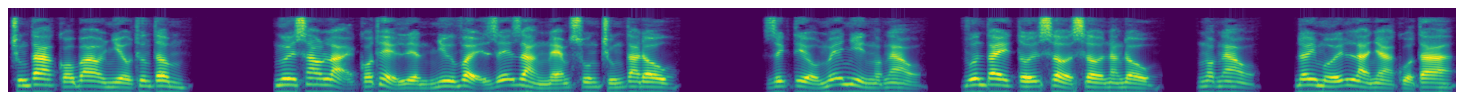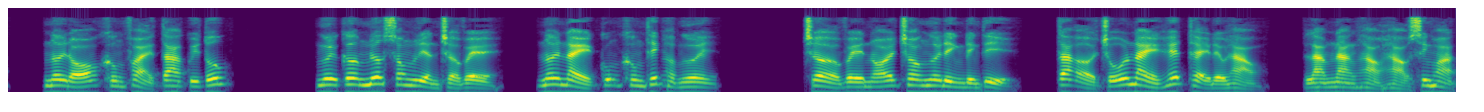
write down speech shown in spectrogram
chúng ta có bao nhiêu thương tâm. Ngươi sao lại có thể liền như vậy dễ dàng ném xuống chúng ta đâu? Dịch tiểu mễ nhìn ngọt ngào, vươn tay tới sờ sờ nàng đầu, ngọt ngào, đây mới là nhà của ta, nơi đó không phải ta quy túc. Ngươi cơm nước xong liền trở về, nơi này cũng không thích hợp ngươi. Trở về nói cho ngươi đình đình tỷ, ta ở chỗ này hết thể đều hảo, làm nàng hảo hảo sinh hoạt,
